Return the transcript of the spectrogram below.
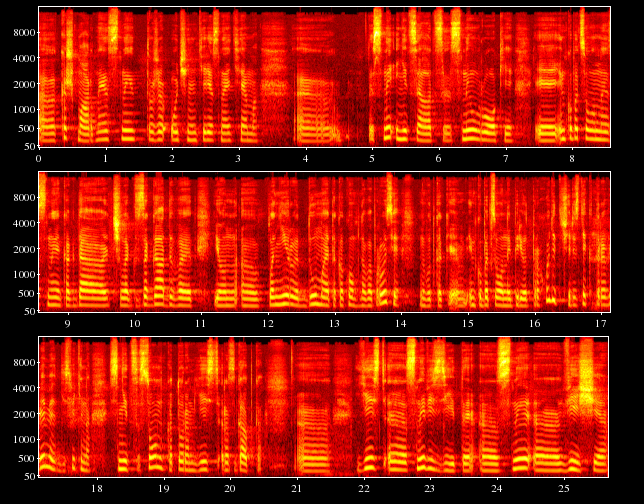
э, кошмарные сны, тоже очень интересная тема. Сны инициации, сны уроки, э, инкубационные сны, когда человек загадывает и он э, планирует, думает о каком-то вопросе, ну вот как э, инкубационный период проходит, через некоторое время действительно снится сон, в котором есть разгадка. Есть сны-визиты, сны вещи,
